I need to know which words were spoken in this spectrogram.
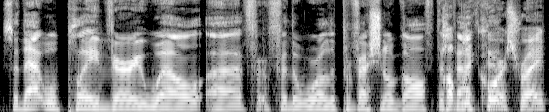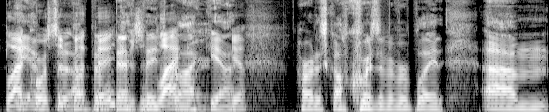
so that will play very well uh, for, for the world of professional golf the Public fact that- course, right? Black course at up Bethpage? Black? black yeah Yep. Hardest golf course i've ever played um,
